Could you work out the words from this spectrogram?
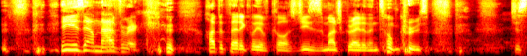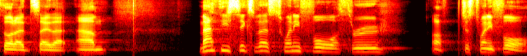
he is our maverick. Hypothetically, of course, Jesus is much greater than Tom Cruise. Just thought I'd say that. Um, Matthew 6, verse 24 through, oh, just 24.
